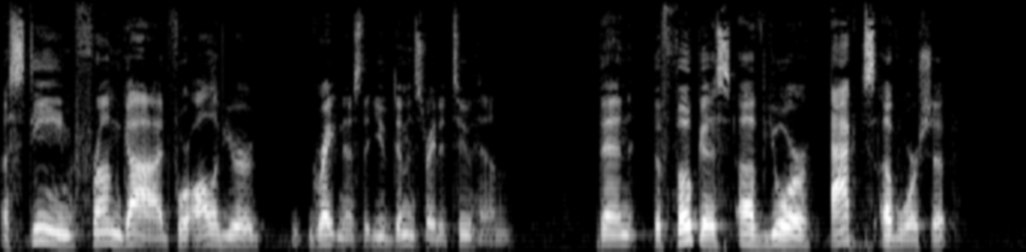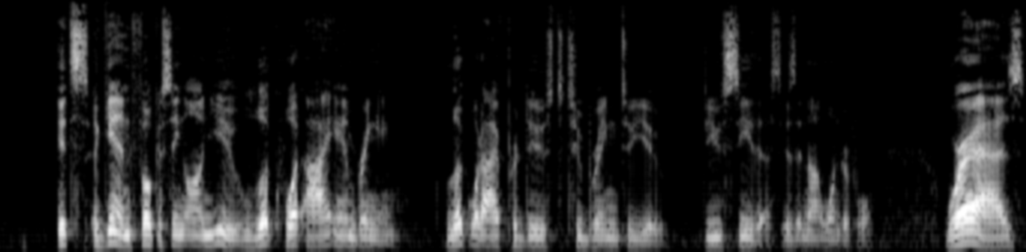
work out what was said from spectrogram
esteem from God for all of your greatness that you've demonstrated to Him, then the focus of your acts of worship it's again focusing on you. Look what I am bringing. Look what I've produced to bring to you. Do you see this? Is it not wonderful? Whereas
